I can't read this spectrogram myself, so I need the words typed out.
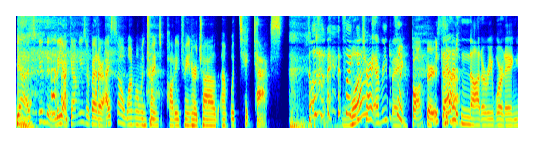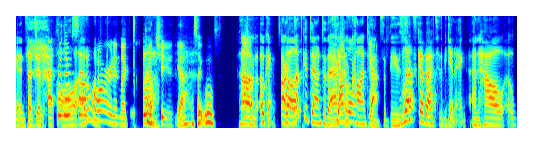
Yeah, it's good. That, yeah, gummies are better. I saw one woman trying to potty train her child um, with Tic Tacs. It's like What? you try everything. It's like bonkers. That is Yeah. not a rewarding incentive at and all. they're I so don't want to. hard and like Ugh. crunchy. Yeah, I was like, ooh. Um, okay. All right, well, let's get down to the Yeah. actual More- contents of these. let's go back to the beginning and how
